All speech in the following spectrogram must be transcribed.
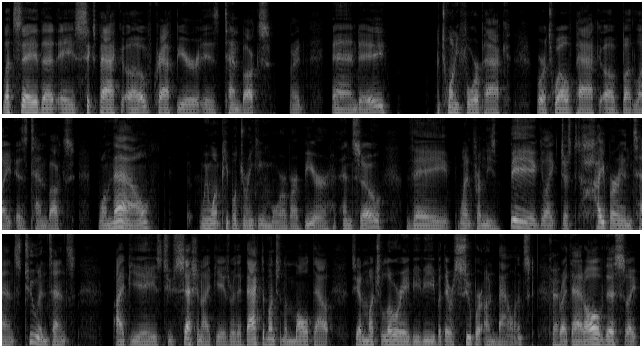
let's say that a six pack of craft beer is ten bucks, right? And a 24 pack or a 12 pack of Bud Light is 10 bucks. Well, now we want people drinking more of our beer. And so they went from these big, like just hyper intense, too intense IPAs to session IPAs where they backed a bunch of the malt out. So you had a much lower ABV, but they were super unbalanced, Okay. right? They had all of this like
